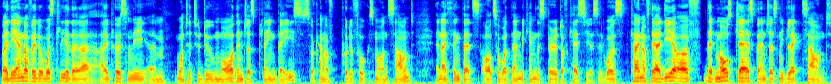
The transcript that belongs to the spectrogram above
By the end of it, it was clear that I, I personally um, wanted to do more than just playing bass, so kind of put a focus more on sound. And I think that's also what then became the spirit of Cassius. It was kind of the idea of that most jazz bands just neglect sound,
